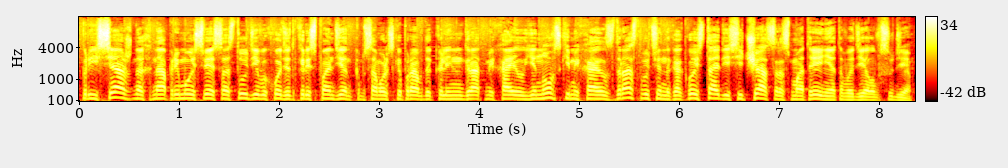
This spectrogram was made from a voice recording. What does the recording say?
присяжных. На прямую связь со студией выходит корреспондент «Комсомольской правды» Калининград Михаил Яновский. Михаил, здравствуйте. На какой стадии сейчас рассмотрение этого дела в суде?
